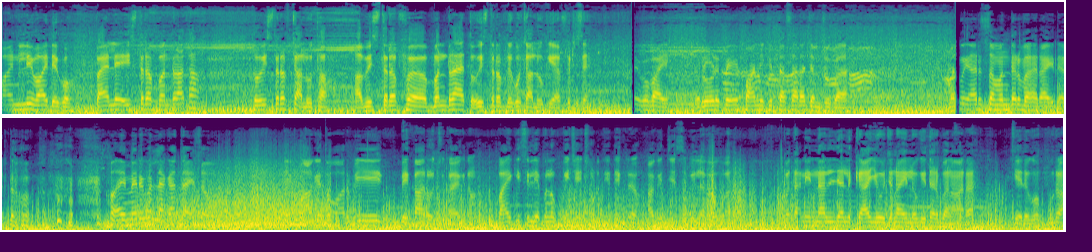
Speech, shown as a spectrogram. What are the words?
फाइनली भाई देखो, पहले इस तरफ़ बन रहा था तो इस तरफ़ चालू था। अब इस तरफ़ बन रहा है तो इस तरफ़ देखो चालू किया फिर से। देखो भाई, रोड पे पानी कितना सारा जम चुका है। मतलब यार, समंदर बह रहा है इधर तो। भाई, मेरे को लगा था ऐसा हो। देखो, आगे तो और भी बेकार हो चुका है एकदम। बाइक इसलिए अपन लोग पीछे ही छोड़ दिए, देख रहे हो? आगे जैसे भी लगा हुआ। पता नहीं, नल जल क्या योजना ये लोग इधर बना रहा है। ये देखो पूरा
